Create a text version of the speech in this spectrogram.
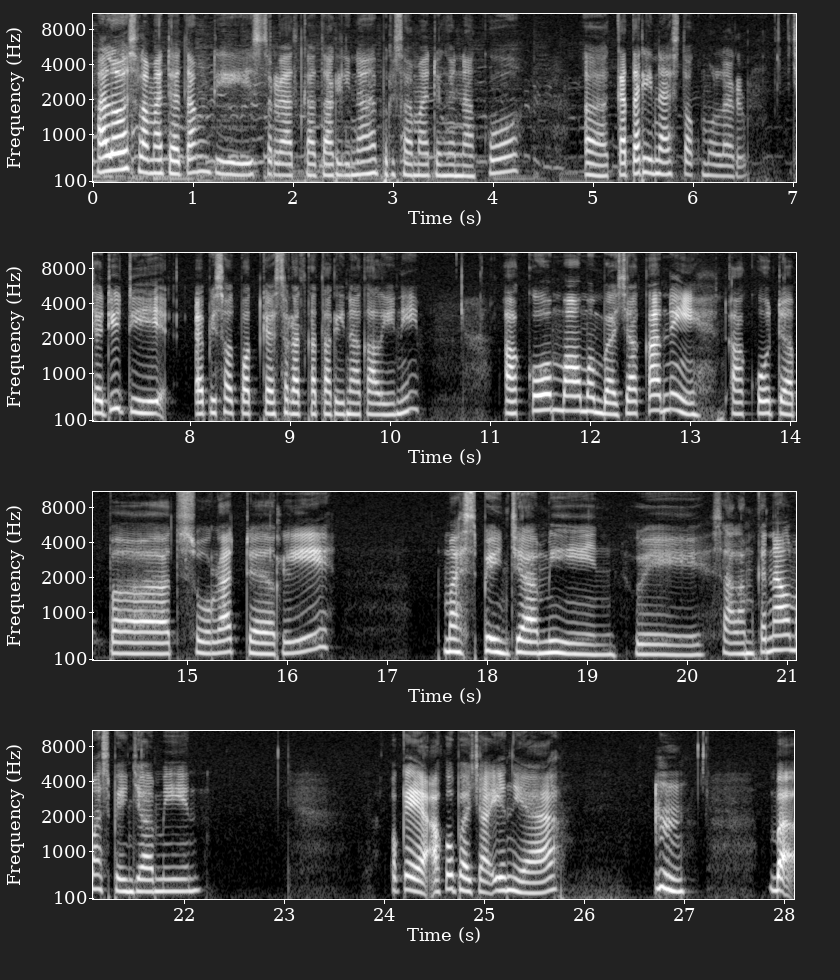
Halo, selamat datang di Serat Katarina bersama dengan aku, uh, Katarina Stockmuller. Jadi di episode podcast Serat Katarina kali ini, aku mau membacakan nih, aku dapat surat dari Mas Benjamin. Wih, salam kenal Mas Benjamin. Oke, aku bacain ya. Mbak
